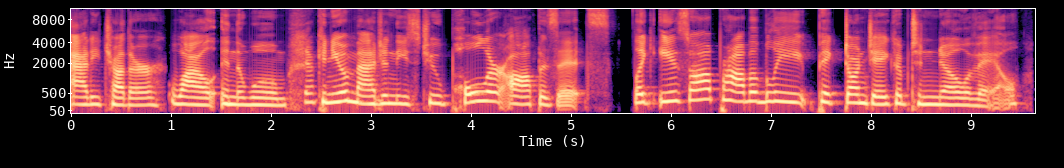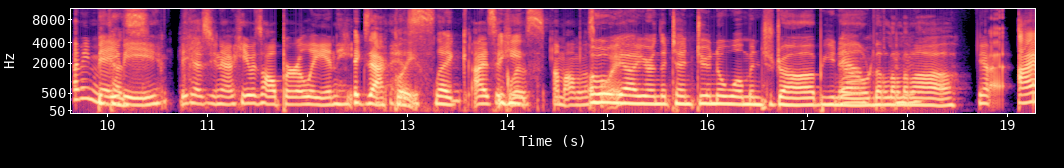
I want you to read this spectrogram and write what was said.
at each other while in the womb. Yep. Can you imagine these two polar opposites? Like Esau probably picked on Jacob to no avail. I mean, maybe because, you know he was all burly and he Exactly. his- like Isaac he- was a mama's Oh boy. Oh yeah, you're in the tent doing a woman's job, you know. Yeah. la, la, la, la. Mm-hmm. Yeah. I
